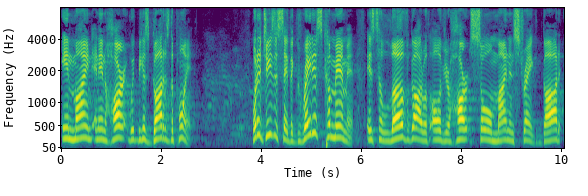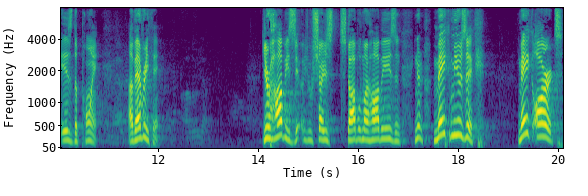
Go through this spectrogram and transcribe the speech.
in mind and in heart with, because God is the point. What did Jesus say? The greatest commandment is to love God with all of your heart, soul, mind, and strength. God is the point of everything. Your hobbies, should I just stop with my hobbies and you know, make music? Make art.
